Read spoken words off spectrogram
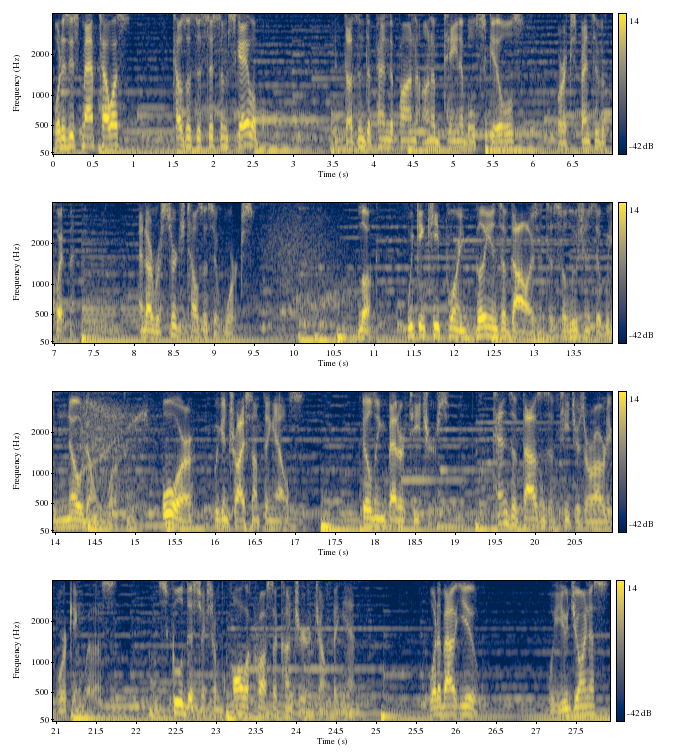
What does this map tell us? It tells us the system's scalable. It doesn't depend upon unobtainable skills or expensive equipment. And our research tells us it works. Look, we can keep pouring billions of dollars into solutions that we know don't work. Or we can try something else, building better teachers. Tens of thousands of teachers are already working with us. School districts from all across the country are jumping in. What about you? Will you join us?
